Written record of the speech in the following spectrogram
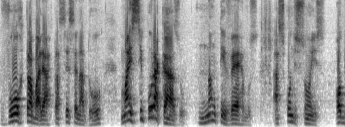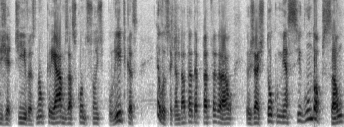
vou trabalhar para ser senador, mas se por acaso não tivermos as condições objetivas, não criarmos as condições políticas, eu vou ser candidato a deputado federal. Eu já estou com minha segunda opção,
